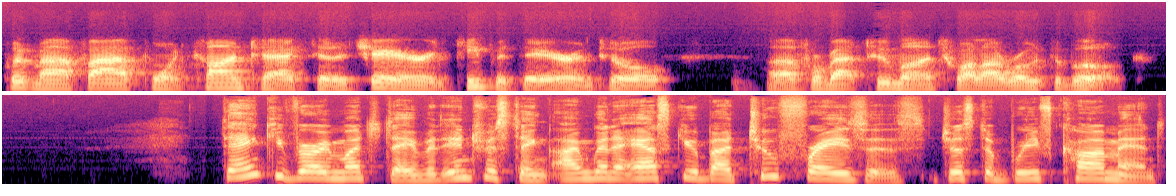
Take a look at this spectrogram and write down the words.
put my five point contact in a chair and keep it there until uh, for about two months while I wrote the book. Thank you very much, David. Interesting. I'm going to ask you about two phrases, just a brief comment.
